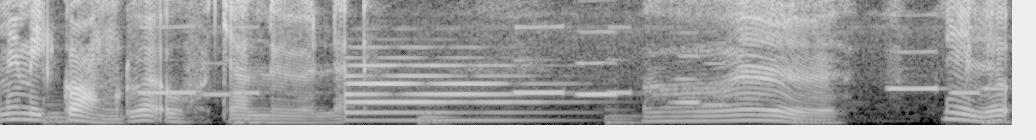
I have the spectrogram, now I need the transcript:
ไม่มีกล่องด้วย โอ้เจะเลินแล้วเออนี่แล้ว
